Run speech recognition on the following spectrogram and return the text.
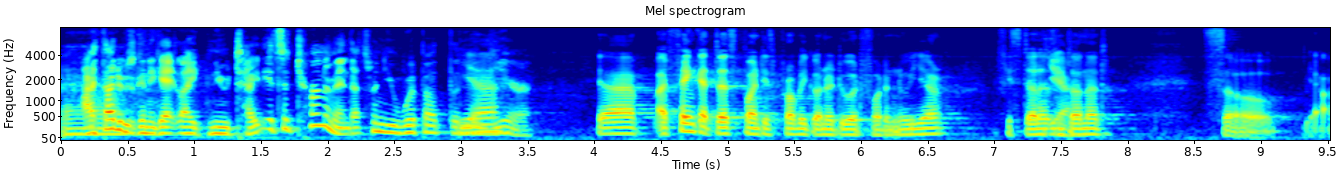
I thought he Uh, was going to get like new tight. It's a tournament. That's when you whip out the Yeah. new gear. Yeah, I think at this point he's probably going to do it for the new year if he still hasn't Yeah. done it. So yeah,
